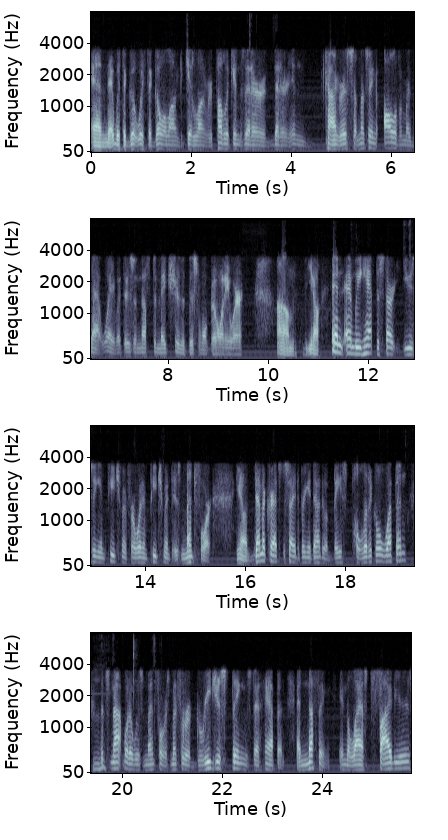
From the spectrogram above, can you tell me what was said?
and with the go with the go along to get along Republicans that are that are in Congress. I'm not saying all of them are that way, but there's enough to make sure that this won't go anywhere. Um, you know, and and we have to start using impeachment for what impeachment is meant for. You know, Democrats decided to bring it down to a base political weapon. That's not what it was meant for. It was meant for egregious things that happen, and nothing in the last five years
